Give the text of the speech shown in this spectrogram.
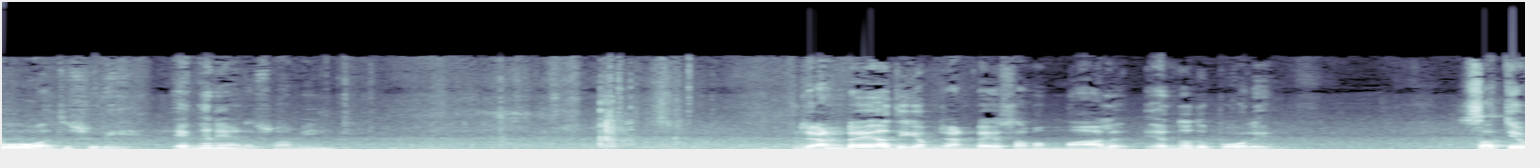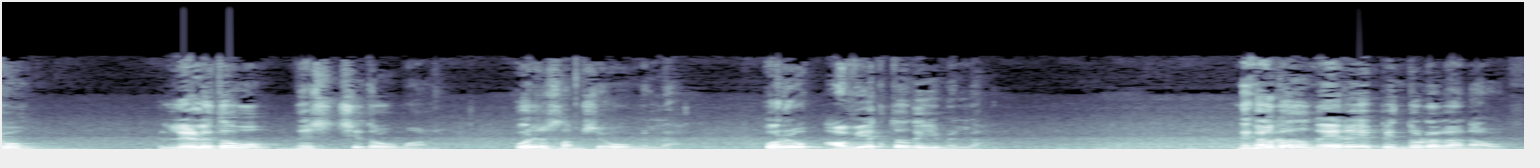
ഓ അത് ശരി. എങ്ങനെയാണ് സ്വാമി? രണ്ടേ അധികം രണ്ടേ സമം നാല് എന്നതുപോലെ സത്യവും ലളിതവും നിശ്ചിതവുമാണ്. ഒരു സംശയവുമില്ല. ഒരു അവ്യക്തതയുമില്ല. നിങ്ങൾക്കത് നേരെ പിന്തുടരാനാവും.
